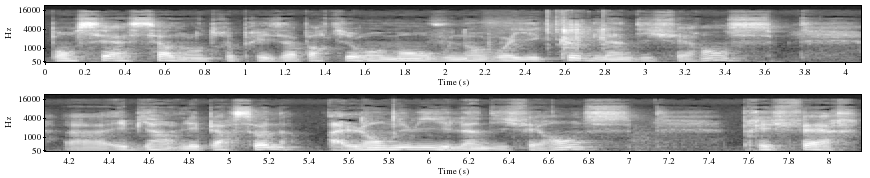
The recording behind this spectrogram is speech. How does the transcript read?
Pensez à ça dans l'entreprise. À partir du moment où vous n'envoyez que de l'indifférence, euh, eh bien, les personnes à l'ennui et l'indifférence préfèrent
